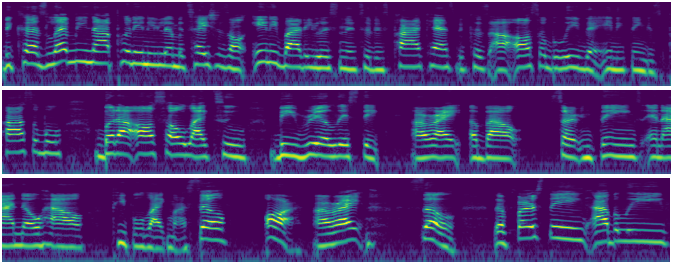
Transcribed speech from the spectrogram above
Because let me not put any limitations on anybody listening to this podcast because I also believe that anything is possible, but I also like to be realistic, all right, about certain things. And I know how people like myself are. All right. So, the first thing I believe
